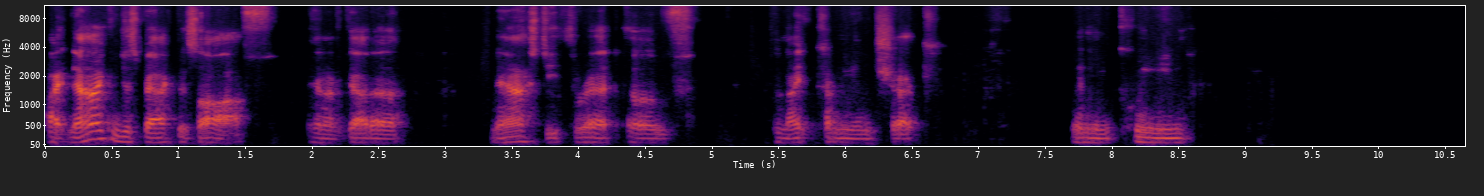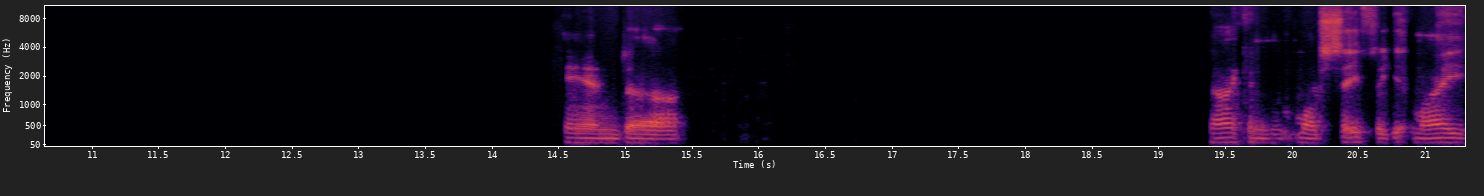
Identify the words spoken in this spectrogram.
All right, now I can just back this off, and I've got a nasty threat of the knight coming in check, and the queen. And uh, Now I can more safely get my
